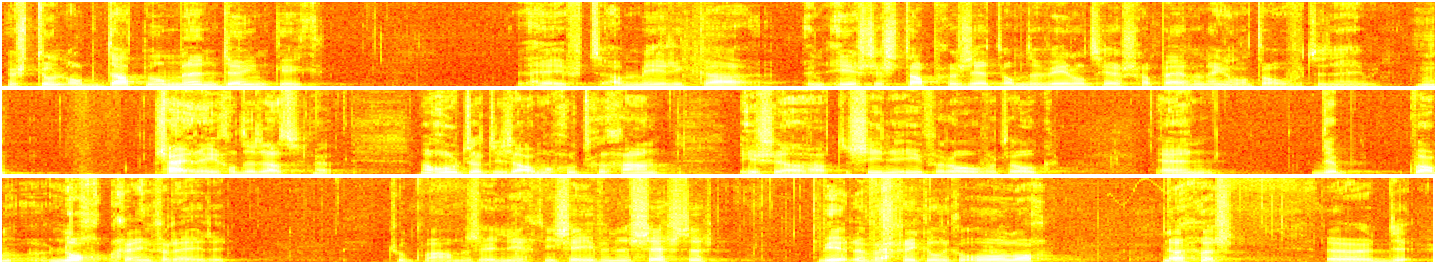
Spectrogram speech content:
Dus toen op dat moment, denk ik, heeft Amerika een eerste stap gezet om de wereldheerschappij van Engeland over te nemen. Hm. Zij regelde dat. Ja. Maar goed, dat is allemaal goed gegaan. Israël had de Sinaï veroverd ook. En er kwam nog geen vrede. Toen kwamen ze in 1967, weer een verschrikkelijke oorlog. Dat was, eh, de, de-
